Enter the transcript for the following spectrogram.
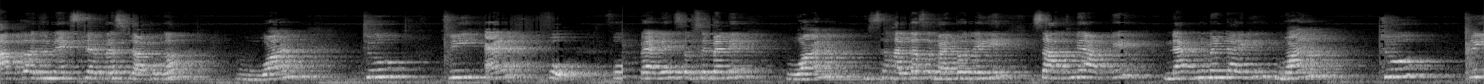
आपका जो नेक्स्ट स्टेप है स्टार्ट होगा। One two three and four पहले, सबसे पहले वन हल्का सा बैंड हो जाएगी साथ में आपके नेक मूवमेंट आएगी। One two three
